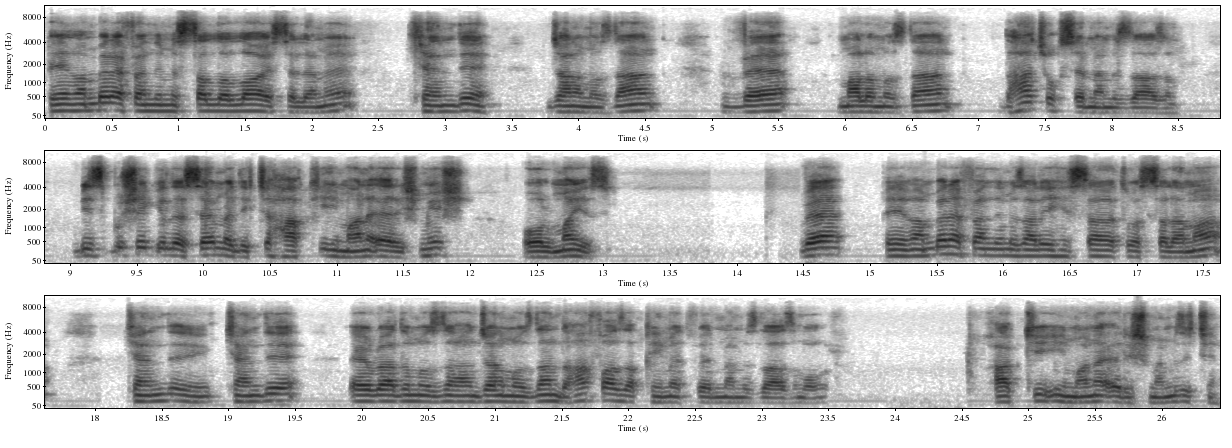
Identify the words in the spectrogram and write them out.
Peygamber Efendimiz sallallahu aleyhi ve sellemi kendi canımızdan ve malımızdan daha çok sevmemiz lazım. Biz bu şekilde sevmedikçe hakkı imana erişmiş olmayız. Ve Peygamber Efendimiz Aleyhisselatü Vesselam'a kendi kendi evladımızdan, canımızdan daha fazla kıymet vermemiz lazım olur. Hakki imana erişmemiz için.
